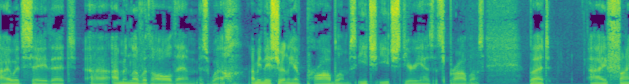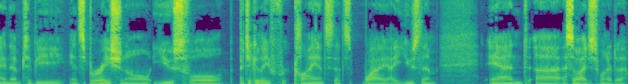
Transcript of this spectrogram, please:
I would say that uh, I'm in love with all of them as well. I mean, they certainly have problems. Each each theory has its problems, but I find them to be inspirational, useful, particularly for clients. That's why I use them, and uh, so I just wanted to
